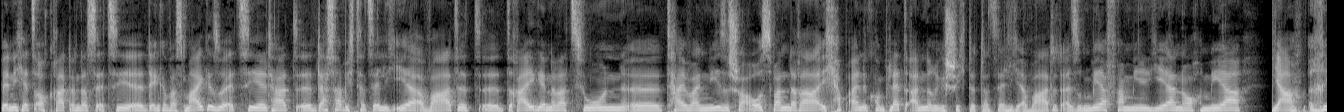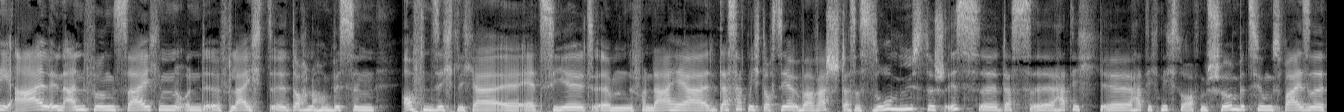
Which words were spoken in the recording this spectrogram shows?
wenn ich jetzt auch gerade an das erzähl, äh, denke, was Maike so erzählt hat, äh, das habe ich tatsächlich eher erwartet. Äh, drei Generationen äh, taiwanesischer Auswanderer. Ich habe eine komplett andere Geschichte tatsächlich erwartet. Also mehr familiär noch, mehr ja, real in Anführungszeichen und äh, vielleicht äh, doch noch ein bisschen offensichtlicher äh, erzählt. Ähm, von daher, das hat mich doch sehr überrascht, dass es so mystisch ist. Äh, das äh, hatte ich äh, hatte ich nicht so auf dem Schirm, beziehungsweise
